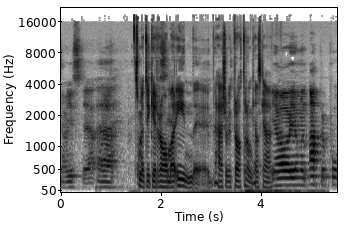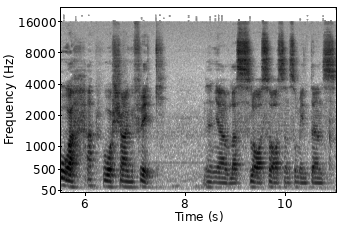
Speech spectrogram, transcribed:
Ja, just det. Eh, Som jag tycker ramar in det här som vi pratar om ganska... ja, ja, men apropå, apropå Chang Frick. Den jävla slasasen som inte ens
